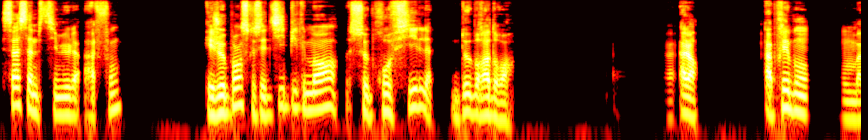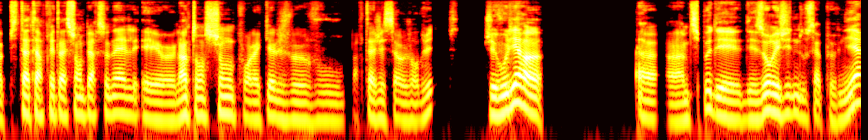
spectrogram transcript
ça, ça me stimule à fond et je pense que c'est typiquement ce profil de bras droit. alors Après bon, ma petite interprétation personnelle et l'intention pour laquelle je veux vous partager ça aujourd'hui, je vais vous lire, un petit peu des origines d'où ça peut venir.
